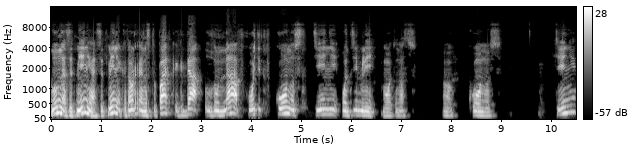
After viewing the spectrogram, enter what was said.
Лунное затмение – затмение, которое наступает, когда Луна входит в конус тени от Земли. Вот у нас э, конус тени,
